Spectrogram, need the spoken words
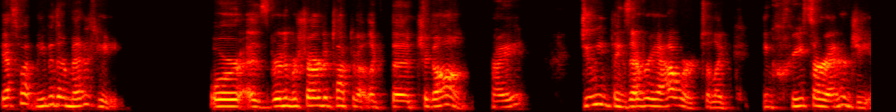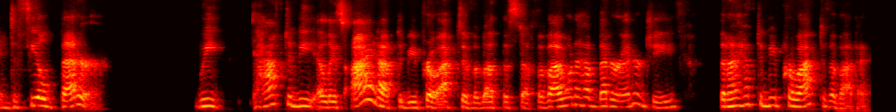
guess what? Maybe they're meditating. Or as Brendon Burchard talked about, like the Qigong, right? Doing things every hour to like increase our energy and to feel better. We have to be, at least I have to be proactive about this stuff. If I want to have better energy, then I have to be proactive about it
